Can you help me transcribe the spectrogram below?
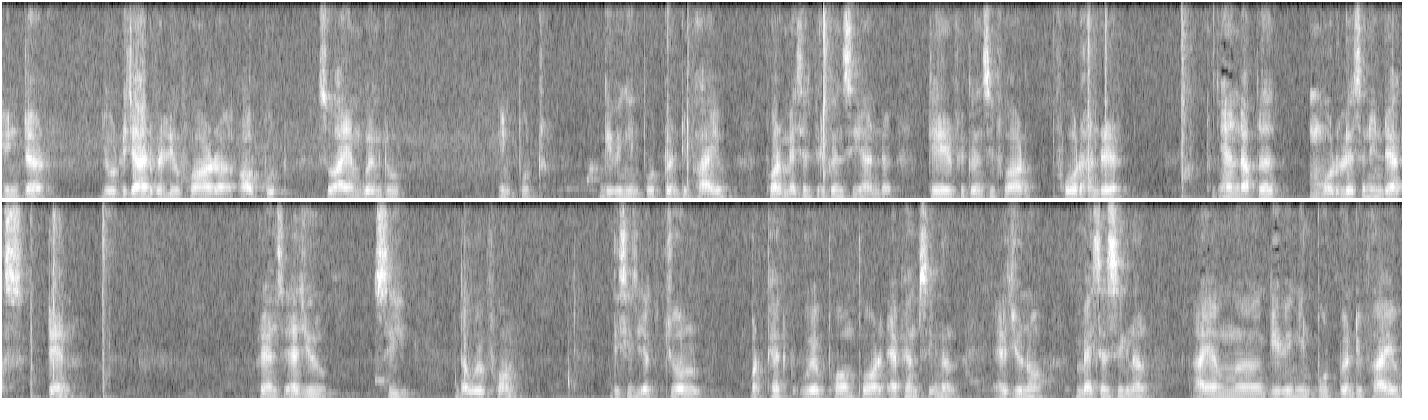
enter your desired value for uh, output. So I am going to input giving input 25 for message frequency and carrier frequency for 400 and after modulation index 10 friends as you see the waveform this is actual perfect waveform for FM signal. As you know message signal I am uh, giving input 25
